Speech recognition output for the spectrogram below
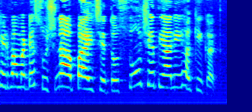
ખેડવા માટે સૂચના અપાઈ છે. તો શું છે ત્યાંની હકીકત?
